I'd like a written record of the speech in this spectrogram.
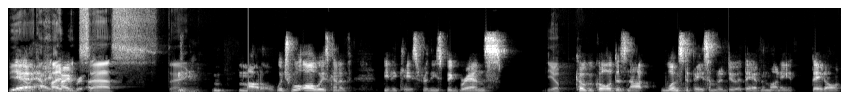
Yeah, yeah, like a hybrid, hybrid uh, SaaS thing model, which will always kind of be the case for these big brands. Yep. Coca Cola does not wants to pay someone to do it. They have the money. They don't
